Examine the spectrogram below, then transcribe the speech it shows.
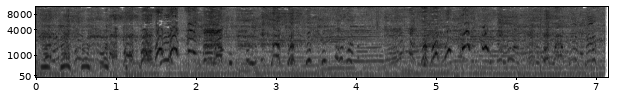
Ai, meu Deus.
